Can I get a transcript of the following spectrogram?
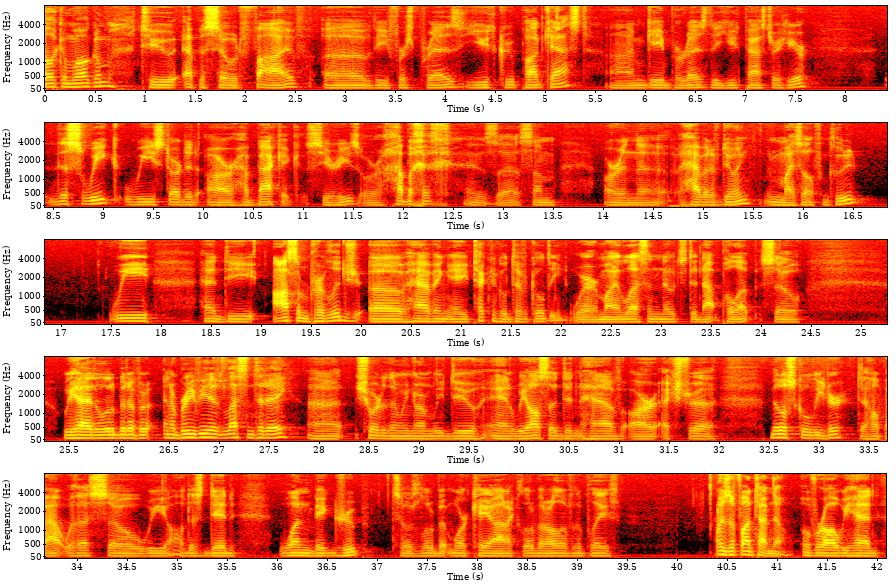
welcome, welcome to episode five of the First Perez Youth Group podcast. I'm Gabe Perez, the youth pastor here. This week we started our Habakkuk series, or Habakkuk, as uh, some are in the habit of doing, myself included. We had the awesome privilege of having a technical difficulty where my lesson notes did not pull up, so we had a little bit of a, an abbreviated lesson today, uh, shorter than we normally do, and we also didn't have our extra middle school leader to help out with us, so we all just did one big group. So it was a little bit more chaotic, a little bit all over the place. It was a fun time, though. Overall, we had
